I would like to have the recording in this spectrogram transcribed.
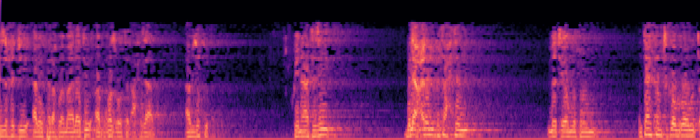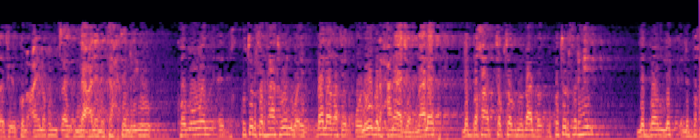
እዚ ሕጂ ኣበይ ተረኽበ ማለት እዩ ኣብ غዝወት ኣሕዛብ ኣብዚ ኩናት እዚ ብላዕልን ብታሕትን መፅኦምኹም እንታይ ከም ትገብሮ ውን ጠፊኡኩም ዓይንኹም ላዕሊ ንታሕቲ ንሪኡ ከምኡ ውን ክቱር ፍርሃት ውን ወ በለغት ቁሉብ ሓናጀር ማለት ልብኻ ቶግቶግ ምባል ብክቱር ፍርሂ ልቦም ልብኻ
